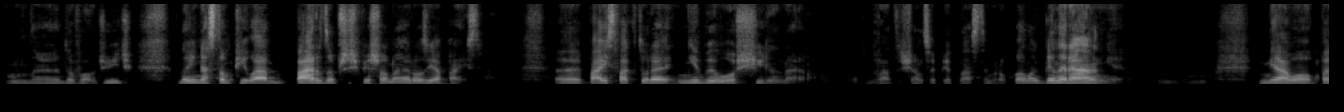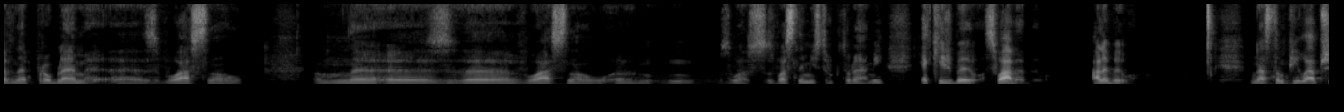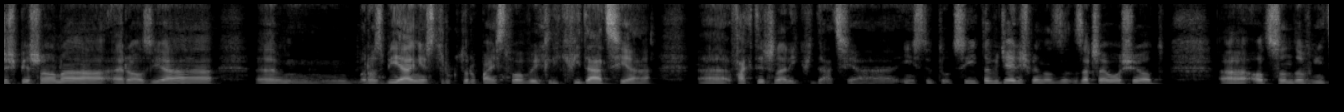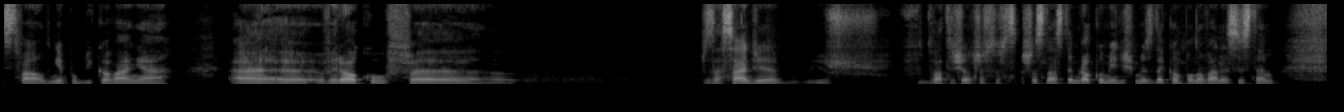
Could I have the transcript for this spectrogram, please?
dowodzić. No i nastąpiła bardzo przyspieszona erozja państwa. Państwa, które nie było silne w 2015 roku, ono generalnie miało pewne problemy z własną, mm, z własną z własnymi strukturami. Jakieś było, słabe było, ale było. Nastąpiła przyspieszona erozja, rozbijanie struktur państwowych, likwidacja, e, faktyczna likwidacja instytucji. I to widzieliśmy. No, zaczęło się od, e, od sądownictwa, od niepublikowania e, wyroków. W zasadzie już w 2016 roku mieliśmy zdekomponowany system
